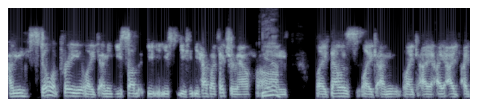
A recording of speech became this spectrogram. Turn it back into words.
I'm still a pretty like I mean, you saw you you you have my picture now. Yeah. Um, like that was like I'm like I I I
